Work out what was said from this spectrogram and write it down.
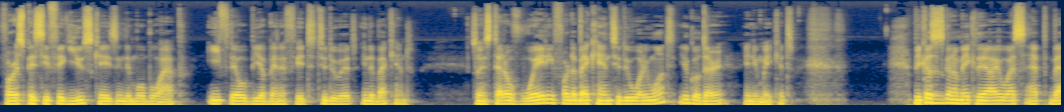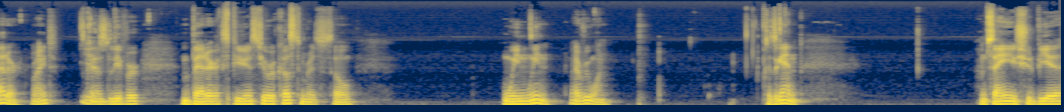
for a specific use case in the mobile app if there will be a benefit to do it in the backend. So instead of waiting for the backend to do what you want, you go there and you make it. because it's going to make the iOS app better, right? It's going to deliver better experience to your customers. So win-win everyone. Because again, I'm saying you should be a,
